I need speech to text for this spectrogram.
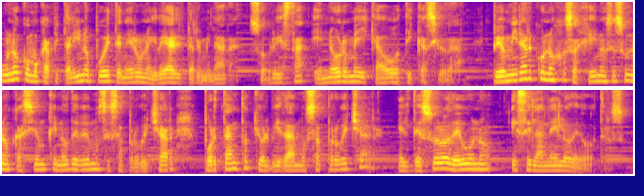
uno como capitalino puede tener una idea determinada sobre esta enorme y caótica ciudad. Pero mirar con ojos ajenos es una ocasión que no debemos desaprovechar por tanto que olvidamos aprovechar. El tesoro de uno es el anhelo de otros.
